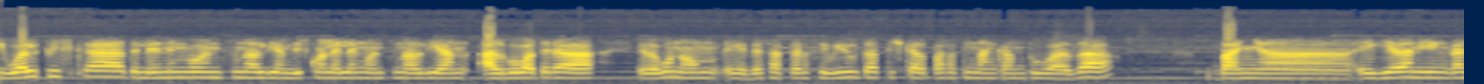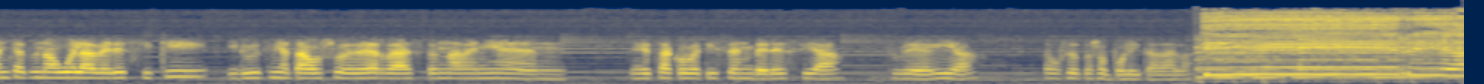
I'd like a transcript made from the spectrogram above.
Igual pixka lehenengo entzunaldian, diskoan lehenengo entzunaldian, albo batera, edo bueno, e, desaperzibiduta pixka pasatzen den kantu bat da, baina egia da nien engantzatu nahuela bereziki, iruditzen eta oso ederra ez da benien niretzako beti zen berezia, zure egia, eta guztet oso polita dela. Irria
